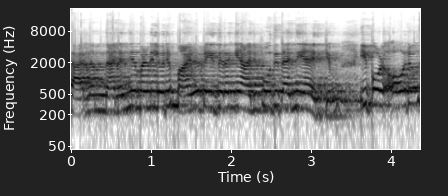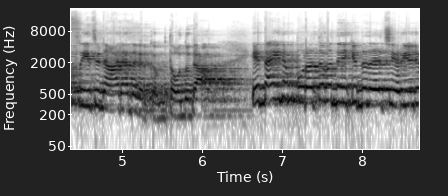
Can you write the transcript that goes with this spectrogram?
കാരണം നനഞ്ഞ മണ്ണിൽ ഒരു മഴ പെയ്തിറങ്ങിയ അനുഭൂതി തന്നെയായിരിക്കും ഇപ്പോൾ ഓരോ ശ്രീജൻ ആരാധകർക്കും തോന്നുക. എന്തായാലും പുറത്തു വന്നിരിക്കുന്നത് ചെറിയൊരു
